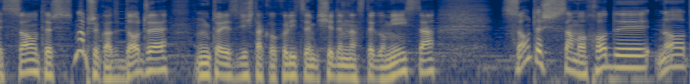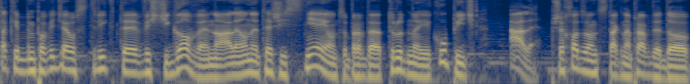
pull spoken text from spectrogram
Y, są też na przykład Dodge, y, to jest gdzieś tak okolice 17 miejsca. Są też samochody, no takie bym powiedział stricte wyścigowe, no ale one też istnieją, co prawda trudno je kupić, ale przechodząc tak naprawdę do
